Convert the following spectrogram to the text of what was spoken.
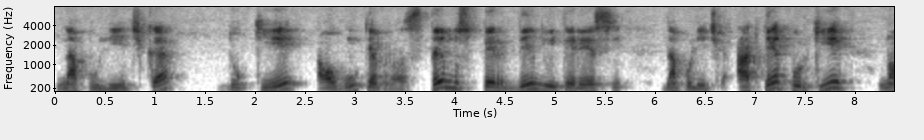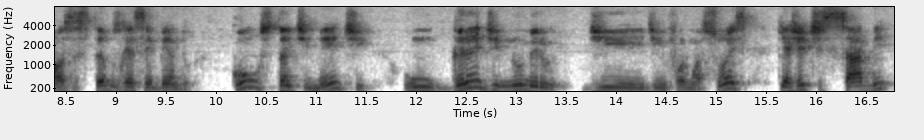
na política do que há algum tempo. Nós estamos perdendo o interesse na política. Até porque nós estamos recebendo constantemente um grande número de, de informações que a gente sabe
